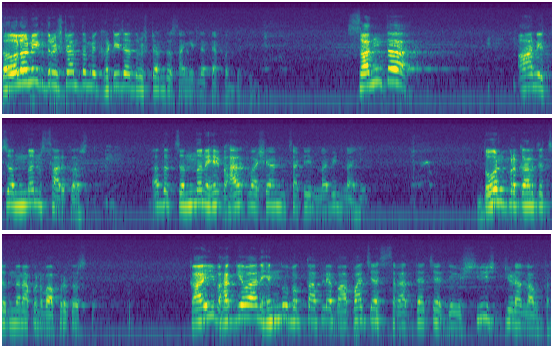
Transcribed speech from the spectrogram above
तौलनिक दृष्टांत मी खटीचा दृष्टांत सांगितलं त्या पद्धतीने. संत आणि चंदन सारखं असतं. आता चंदन हे भारतवासियांसाठी नवीन नाही. दोन प्रकारचं चंदन आपण वापरत असतो. काही भाग्यवान हिंदू भक्त आपल्या बापाच्या श्राद्धाच्या दिवशीच टिळा लावतात.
